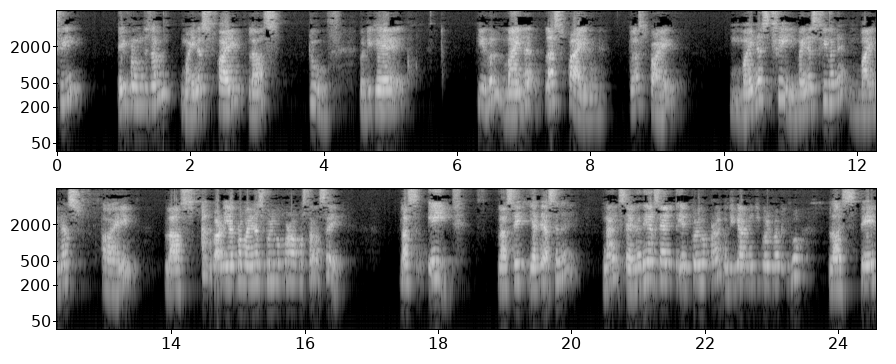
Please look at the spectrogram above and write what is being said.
থ্ৰী এই ফৰ্মটো চাম মাইনাছ ফাইভ প্লাছ টু গতিকে কি হ'ল? Minus plus five plus five minus three minus three মানে মাইনাছ ফাইভ প্লাছ টু কাৰণ ইয়াৰ পৰা মাইনাছ কৰিব পৰা অৱস্থাত আছে। প্লাছ এইট প্লাছ এইট ইয়াতে আছেনে? নাই ছেভেনহে আছে এড কৰিব পৰা। গতিকে আমি কি কৰিব লাগিব? Plus ten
